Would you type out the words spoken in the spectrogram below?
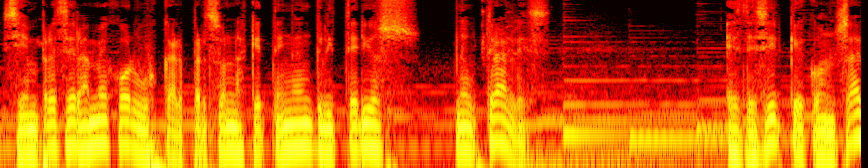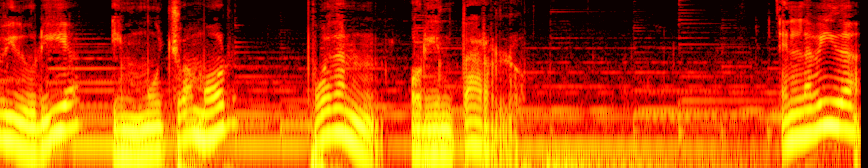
Siempre será mejor buscar personas que tengan criterios neutrales, es decir, que con sabiduría y mucho amor puedan orientarlo. En la vida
